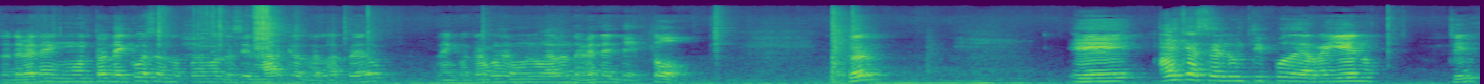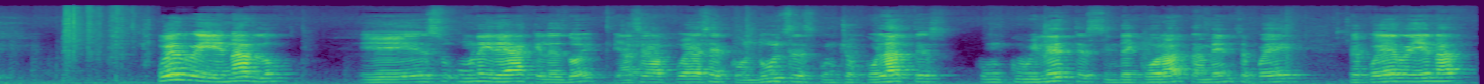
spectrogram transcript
donde venden un montón de cosas, no podemos decir marcas, ¿verdad? Pero la encontramos en un lugar donde venden de todo. ¿De acuerdo? Eh, hay que hacerle un tipo de relleno, ¿sí? Pueden rellenarlo, eh, es una idea que les doy, ya sea puede hacer con dulces, con chocolates, con cubiletes, sin decorar también se puede, se puede rellenar,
